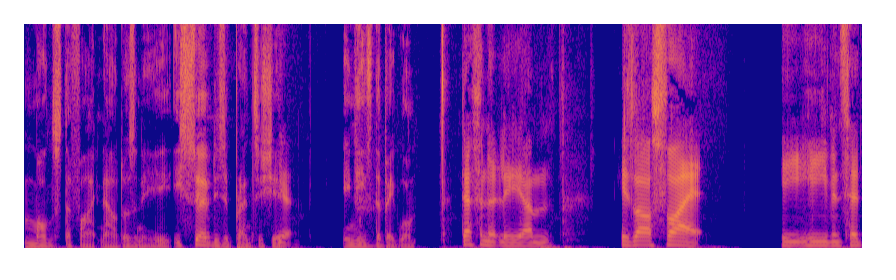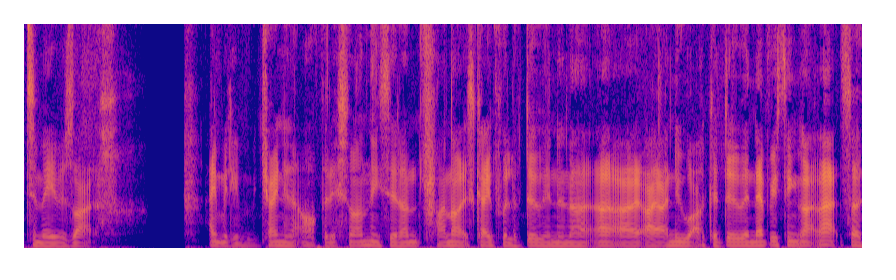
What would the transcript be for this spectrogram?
monster fight now, doesn't he? He, served his apprenticeship. Yeah. He needs the big one. definitely. Um, his last fight, he he even said to me, he was like, "I ain't really even been training that hard for this one." He said, I'm, know it's capable of doing, and I, I I knew what I could do, and everything like that." So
